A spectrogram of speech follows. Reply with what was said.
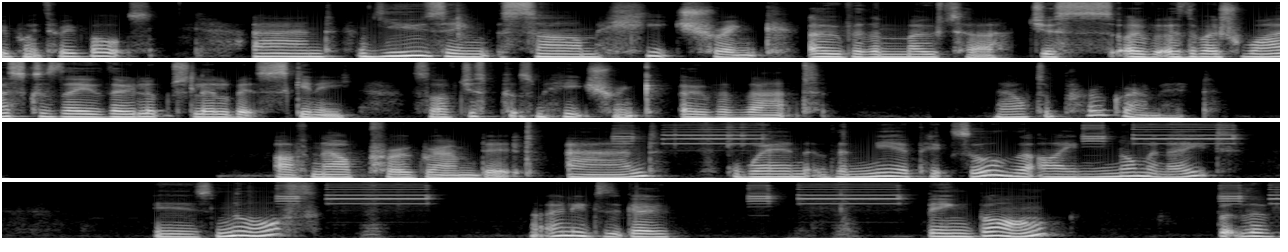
3.3 volts. And using some heat shrink over the motor, just over, the motor wires, because they, they looked a little bit skinny. So I've just put some heat shrink over that. Now to program it. I've now programmed it, and when the NeoPixel that I nominate is north, not only does it go bing bong, but the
